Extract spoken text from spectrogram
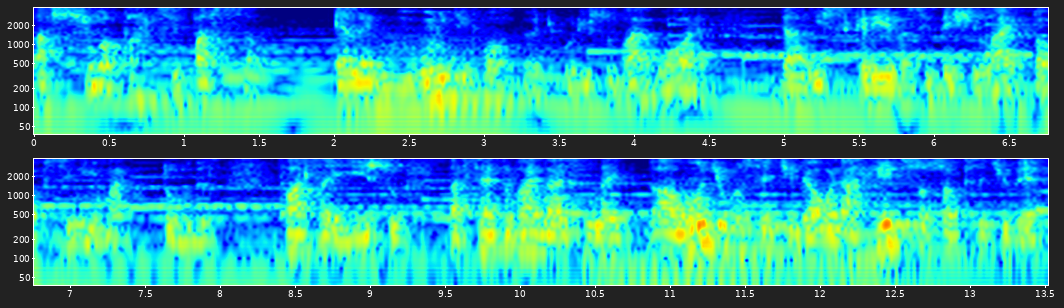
a sua participação, ela é muito importante. Por isso, vá agora, inscreva-se, deixe like, toque sininho, marque todas. Faça isso, tá certo? Vai nas, na, aonde você estiver, olha a rede social que você estiver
